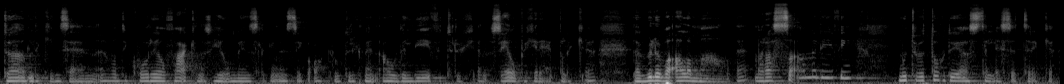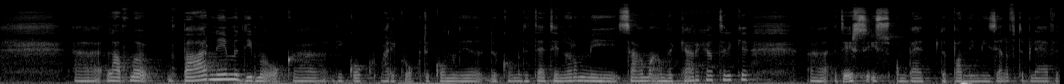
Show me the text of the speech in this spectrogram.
duidelijk in zijn. Hè, want ik hoor heel vaak, en dat is heel menselijk, mensen zeggen, oh, ik wil terug mijn oude leven terug. En dat is heel begrijpelijk. Hè. Dat willen we allemaal. Hè. Maar als samenleving moeten we toch de juiste lessen trekken. Uh, laat me een paar nemen die me ook, uh, die ik ook, waar ik ook de komende, de komende tijd enorm mee samen aan de kar ga trekken. Uh, het eerste is om bij de pandemie zelf te blijven.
